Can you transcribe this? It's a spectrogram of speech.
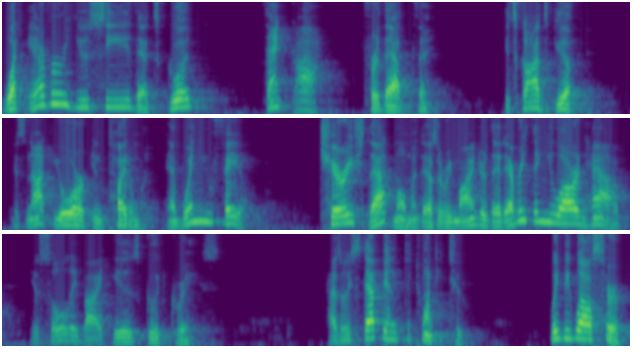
Whatever you see that's good, thank God for that thing. It's God's gift, it's not your entitlement. And when you fail, cherish that moment as a reminder that everything you are and have is solely by His good grace. As we step into 22, we'd be well served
